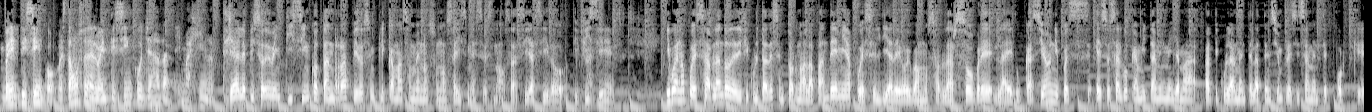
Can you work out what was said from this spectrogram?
25. Estamos en el 25 ya, Dani. Imagínate. Ya el episodio 25 tan rápido. Eso implica más o menos unos seis meses, ¿no? O sea, sí ha sido difícil. Y bueno, pues hablando de dificultades en torno a la pandemia, pues el día de hoy vamos a hablar sobre la educación y pues eso es algo que a mí también me llama particularmente la atención precisamente porque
